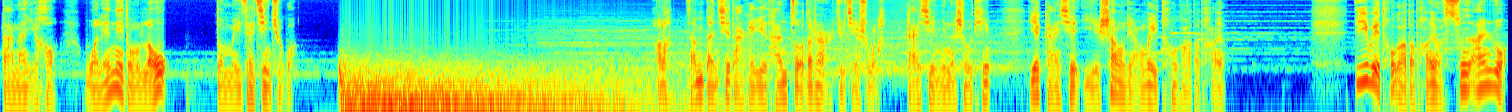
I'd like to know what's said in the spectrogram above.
打那以后，我连那栋楼都没再进去过。好了，咱们本期大开夜谈做到这儿就结束了，感谢您的收听，也感谢以上两位投稿的朋友。第一位投稿的朋友孙安若，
